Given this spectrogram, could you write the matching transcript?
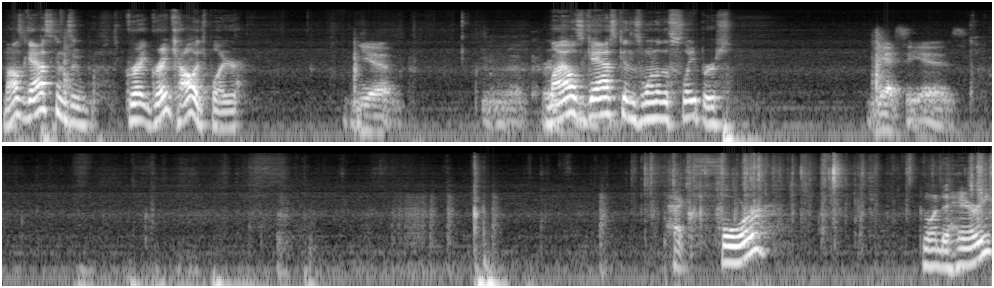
Myles Gaskin's a great great college player. Yeah. Myles Gaskin's one of the sleepers. Yes, he is. Pack four. Going to Harry.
